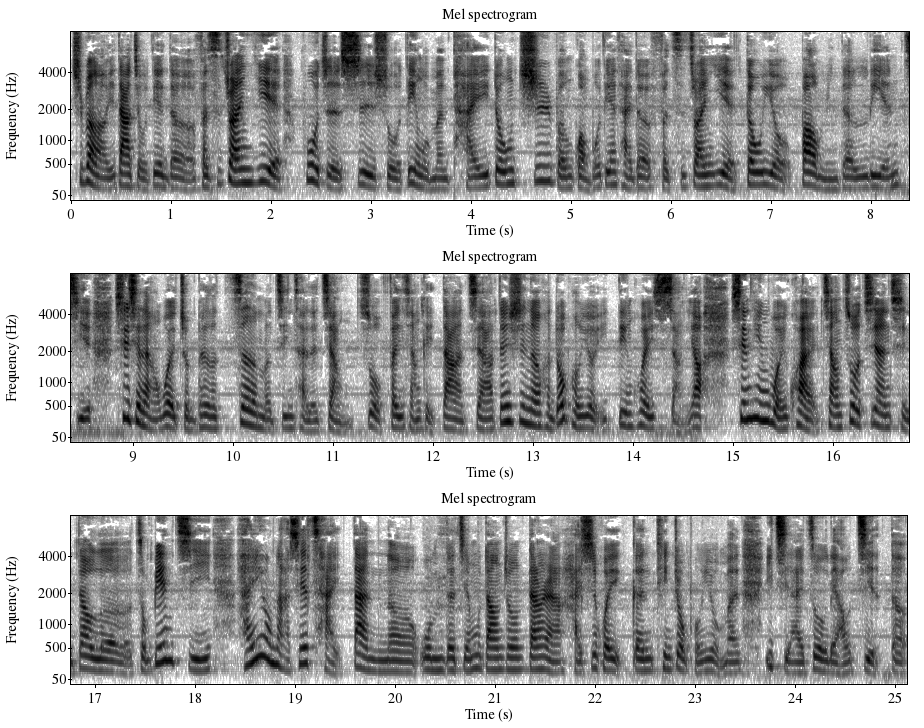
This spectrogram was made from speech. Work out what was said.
资本老爷大酒店的粉丝专业，或者是锁定我们台东资本广播电台的粉丝专业，都有报名的连结。谢谢两位准备了这么精彩的讲座分享给大家。但是呢，很多朋友一定会想要。先听为快，讲座既然请到了总编辑，还有哪些彩蛋呢？我们的节目当中，当然还是会跟听众朋友们一起来做了解的。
